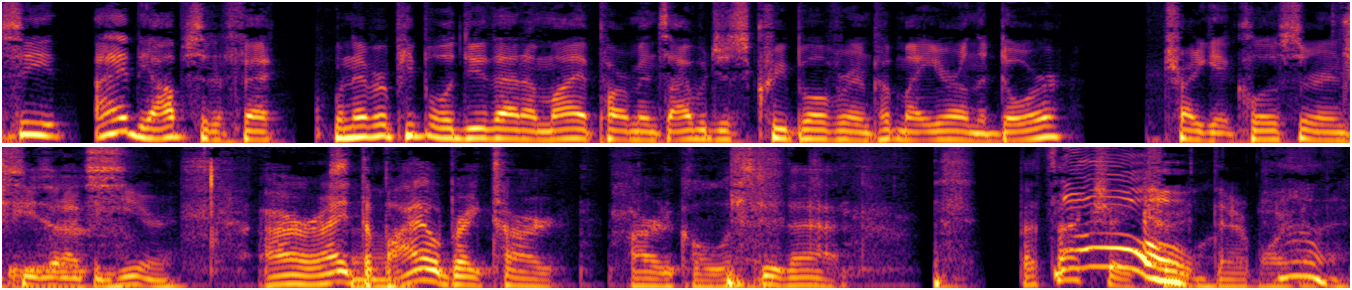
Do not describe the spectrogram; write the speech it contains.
See, I had the opposite effect. Whenever people would do that in my apartments, I would just creep over and put my ear on the door, try to get closer and see what I could Jesus. hear. All right, the bio break tart article. Let's do that. That's no! actually crude there, Morgan.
